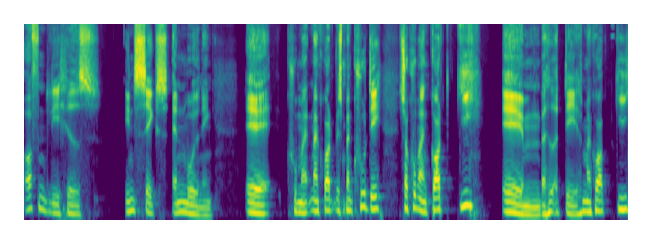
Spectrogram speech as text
offentlighedsindsigtsanmodning, øh, kunne man, man kunne godt, hvis man kunne det, så kunne man godt give, øh, hvad hedder det, så man kunne godt give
